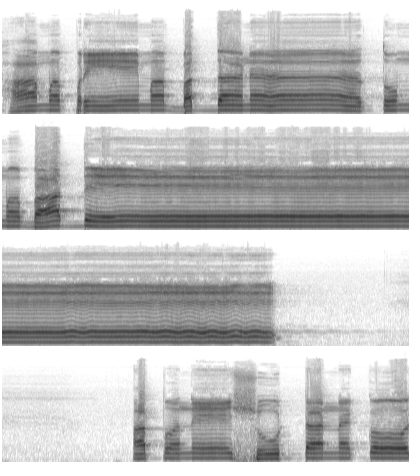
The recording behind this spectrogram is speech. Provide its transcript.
ਹਮ ਪ੍ਰੇਮ ਬੱਦਨ ਤੁਮ ਬਾਦੇ ਆਪਣੇ ਛੂਟਨ ਕੋ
